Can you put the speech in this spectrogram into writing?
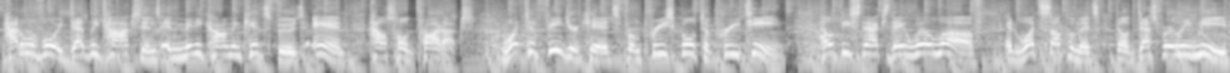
how to avoid deadly toxins in many common kids' foods and household products, what to feed your kids from preschool to preteen, healthy snacks they will love, and what supplements they'll desperately need,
